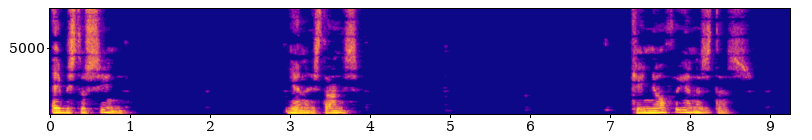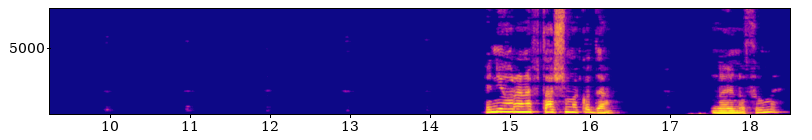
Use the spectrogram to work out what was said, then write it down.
εμπιστοσύνη. Για να αισθάνεσαι. Και νιώθω για να ζητάς. Είναι η ώρα να φτάσουμε κοντά. να ενωθούμε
